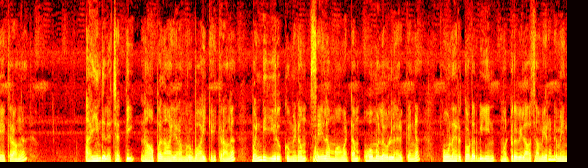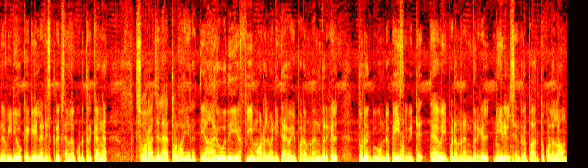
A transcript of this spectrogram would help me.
கேட்குறாங்க ஐந்து லட்சத்தி நாற்பதாயிரம் ரூபாய் கேட்குறாங்க வண்டி இருக்கும் இடம் சேலம் மாவட்டம் ஓமலூரில் இருக்குங்க. ஓனர் தொடர்பு எண் மற்றும் விலாசம் இரண்டுமே இந்த வீடியோக்கு கீழே டிஸ்கிரிப்ஷனில் கொடுத்துருக்காங்க. ஸ்வராஜில் தொள்ளாயிரத்தி அறுபது எஃப்இ மாடல் வண்டி தேவைப்படும் நண்பர்கள் தொடர்பு கொண்டு பேசிவிட்டு தேவைப்படும் நண்பர்கள் நேரில் சென்று பார்த்து கொள்ளலாம்.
